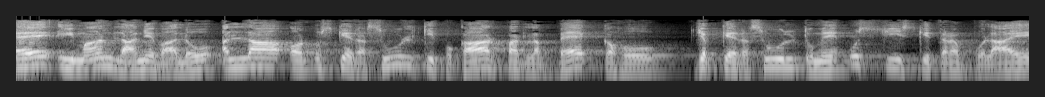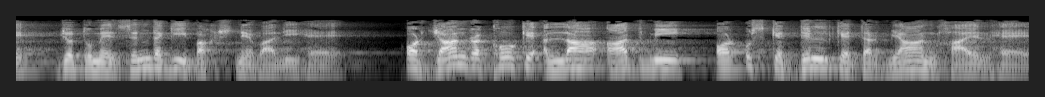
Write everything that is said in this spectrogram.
اے ایمان لانے والو، اللہ اور اس کے رسول کی پکار پر لبیک کہو، جبکہ رسول تمہیں اس چیز کی طرف بلائے جو تمہیں زندگی بخشنے والی ہے۔ اور جان رکھو کہ اللہ آدمی اور اس کے دل کے درمیان حائل ہے،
